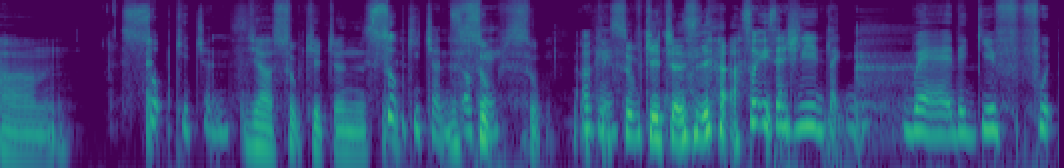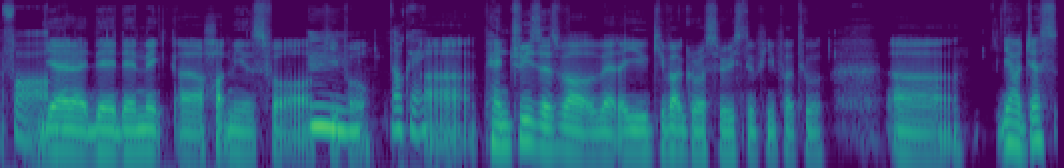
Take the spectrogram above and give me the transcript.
Um, soup kitchens. Yeah, soup kitchens. Soup kitchens. Okay. Soup, soup. Okay. okay. Soup kitchens. Yeah. So essentially, like where they give food for. Yeah, they they make uh, hot meals for mm, people. Okay. Uh, pantries as well, where like, you give out groceries to people too. Uh, yeah, just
